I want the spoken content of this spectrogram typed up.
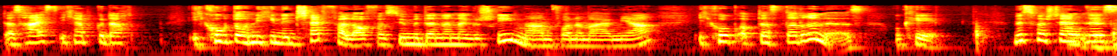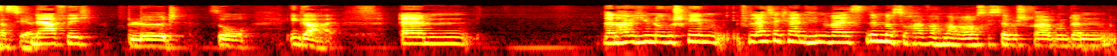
Das heißt, ich habe gedacht, Ich gucke doch nicht in den Chatverlauf, was wir miteinander geschrieben haben vor einem halben Jahr. Ich gucke, ob das da drin ist. Okay. Missverständnis, Okay, nervig, blöd. So, egal. Ähm, dann habe ich ihm nur geschrieben, vielleicht der kleine Hinweis, nimm das doch einfach mal raus aus der Beschreibung, dann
